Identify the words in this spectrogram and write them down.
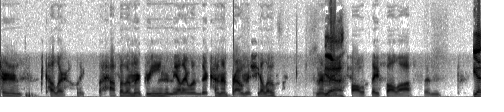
turn color. Like half of them are green, and the other ones they're kind of brownish yellow. And then yeah. they fall. They fall off, and yeah,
